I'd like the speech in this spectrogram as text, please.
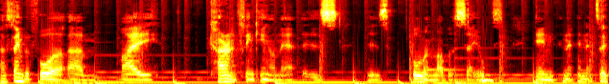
I was saying before, um, my current thinking on that is is fall in love with sales, and and, and it's a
